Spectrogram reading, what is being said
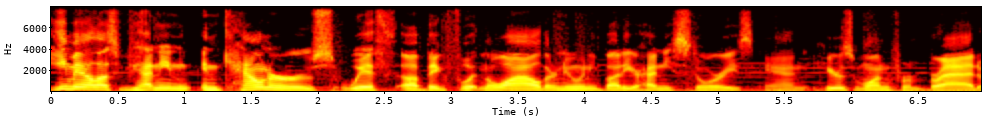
email us if you had any encounters with uh, Bigfoot in the wild or knew anybody or had any stories. And here's one from Brad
